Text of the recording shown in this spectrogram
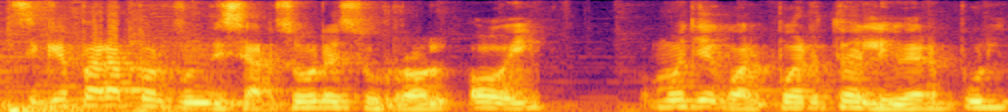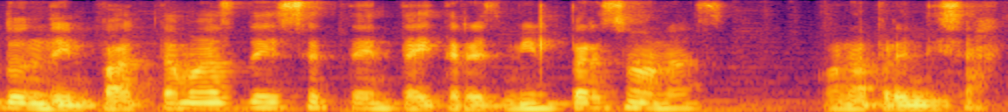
Así que para profundizar sobre su rol hoy, cómo llegó al puerto de Liverpool donde impacta más de 73 mil personas, con aprendizaje?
